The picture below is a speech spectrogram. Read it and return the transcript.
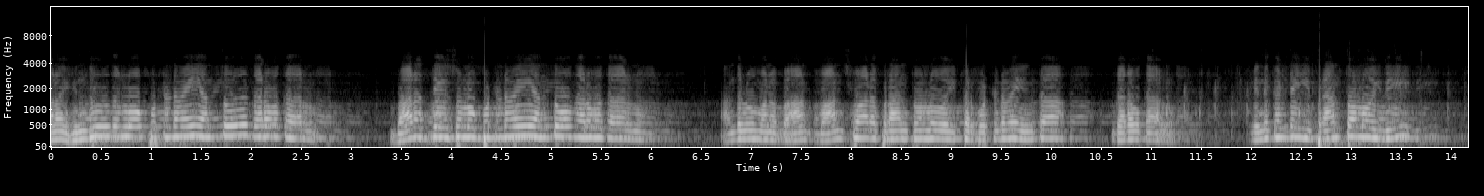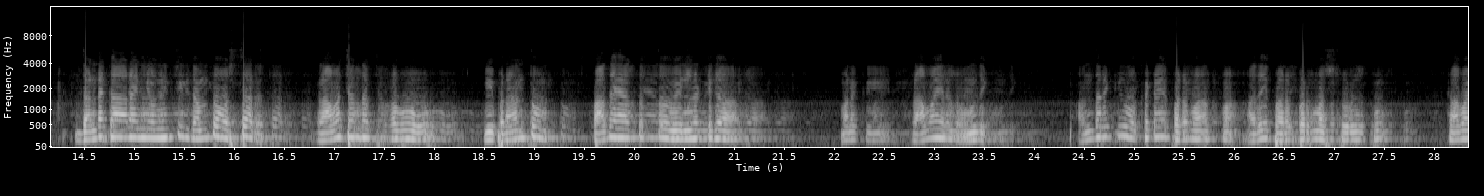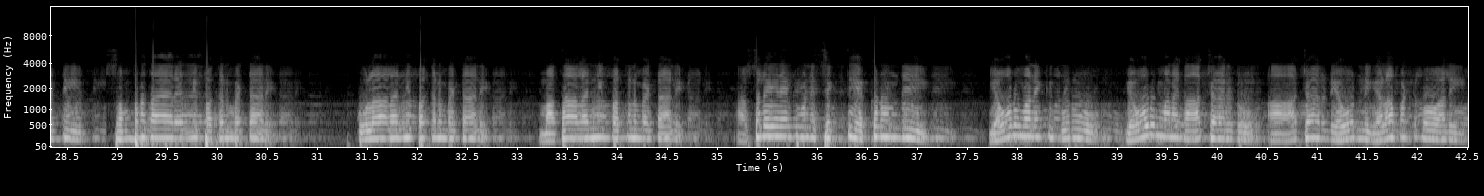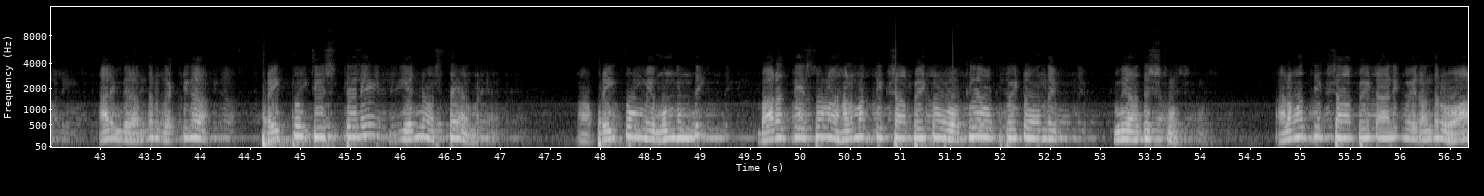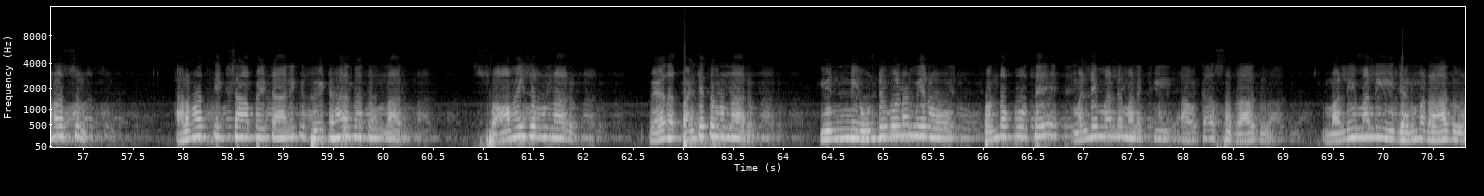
మన హిందువులలో పుట్టడమే ఎంతో గర్వకారణం. భారతదేశంలో పుట్టడమే ఎంతో గర్వకారణం. అందులో మన బా బాన్స్వాడ ప్రాంతంలో ఇక్కడ పుట్టడమే ఇంకా గర్వకారణం. ఎందుకంటే ఈ ప్రాంతంలో ఇది దండకారణ్యం నుంచి ఇదంతా వస్తారు. రామచంద్ర ప్రభు ఈ ప్రాంతం పాదయాత్రతో వెళ్ళినట్టుగా మనకి రామాయణంలో ఉంది. అందరికీ ఒకటే పరమాత్మ అదే పరబ్రహ్మ స్వరూపం. కాబట్టి సంప్రదాయాలన్నీ పక్కన పెట్టాలి. కులాలన్నీ పక్కన పెట్టాలి. మతాలన్నీ పక్కన పెట్టాలి. అసలైనటువంటి శక్తి ఎక్కడుంది? ఎవరు మనకి గురువు? ఎవరు మనకు ఆచార్యుడు? ఆ ఆచార్యుడు ఎవరిని ఎలా పట్టుకోవాలి? అని మీరందరూ గట్టిగా ప్రయత్నం చేస్తేనే ఇవన్నీ వస్తాయి అన్నమాట ఆ ప్రయత్నం మీ ముందుంది. భారతదేశంలో హనుమత్ దీక్షా పీఠం ఒకే ఒక పీఠం ఉంది. మీ అదృష్టం. హనుమత్ దీక్షా పీఠానికి మీరందరూ వారసులు. హనుమత్ దీక్షా పీఠానికి పీఠాధిపతులు ఉన్నారు స్వామీజులు ఉన్నారు వేద పండితులు ఉన్నారు ఇన్ని ఉండి కూడా మీరు పొందపోతే మళ్ళీ మళ్ళీ మనకి అవకాశం రాదు. మళ్ళీ మళ్ళీ ఈ జన్మ రాదు.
